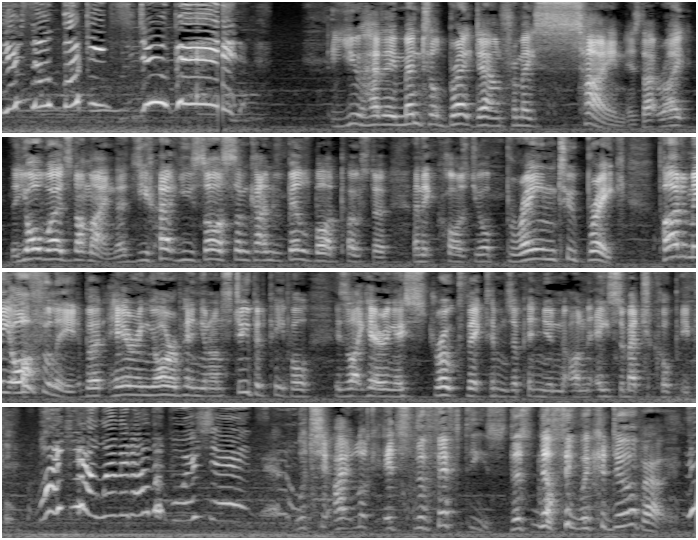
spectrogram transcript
you're so fucking stupid! You had a mental breakdown from a sign, is that right? Your words, not mine. That you you saw some kind of billboard poster and it caused your brain to break. Pardon me awfully, but hearing your opinion on stupid people is like hearing a stroke victim's opinion on asymmetrical people. Why can't women have abortions? Which I look, it's the fifties. There's nothing we can do about it. This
